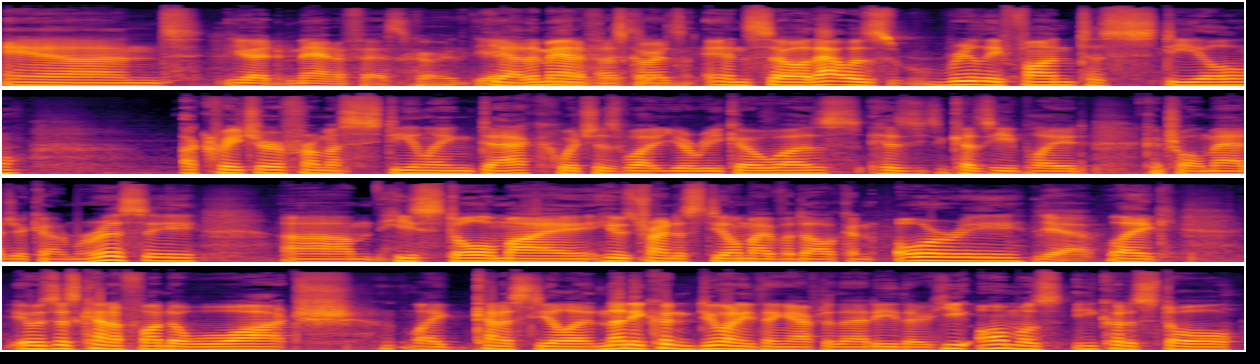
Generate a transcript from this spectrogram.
And You had manifest cards. yeah, the manifest cards. And so that was really fun to steal a creature from a stealing deck, which is what Eureka was. His because he played control magic on Marisi. Um, he stole my. He was trying to steal my Vedalken Orrery. Yeah. Like it was just kind of fun to watch, like kind of steal it. And then he couldn't do anything after that either. He almost he could have stole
